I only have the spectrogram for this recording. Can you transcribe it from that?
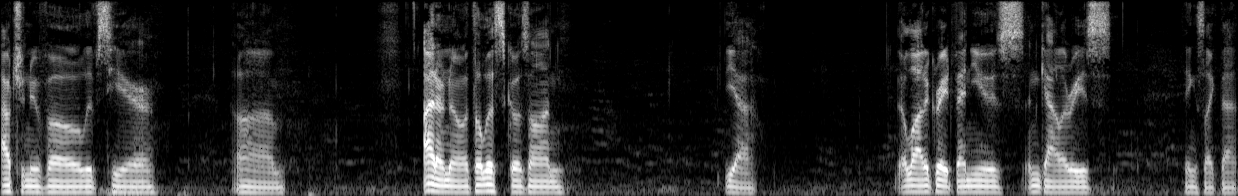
Outre Nouveau lives here. Um, I don't know. The list goes on. Yeah. A lot of great venues and galleries, things like that.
